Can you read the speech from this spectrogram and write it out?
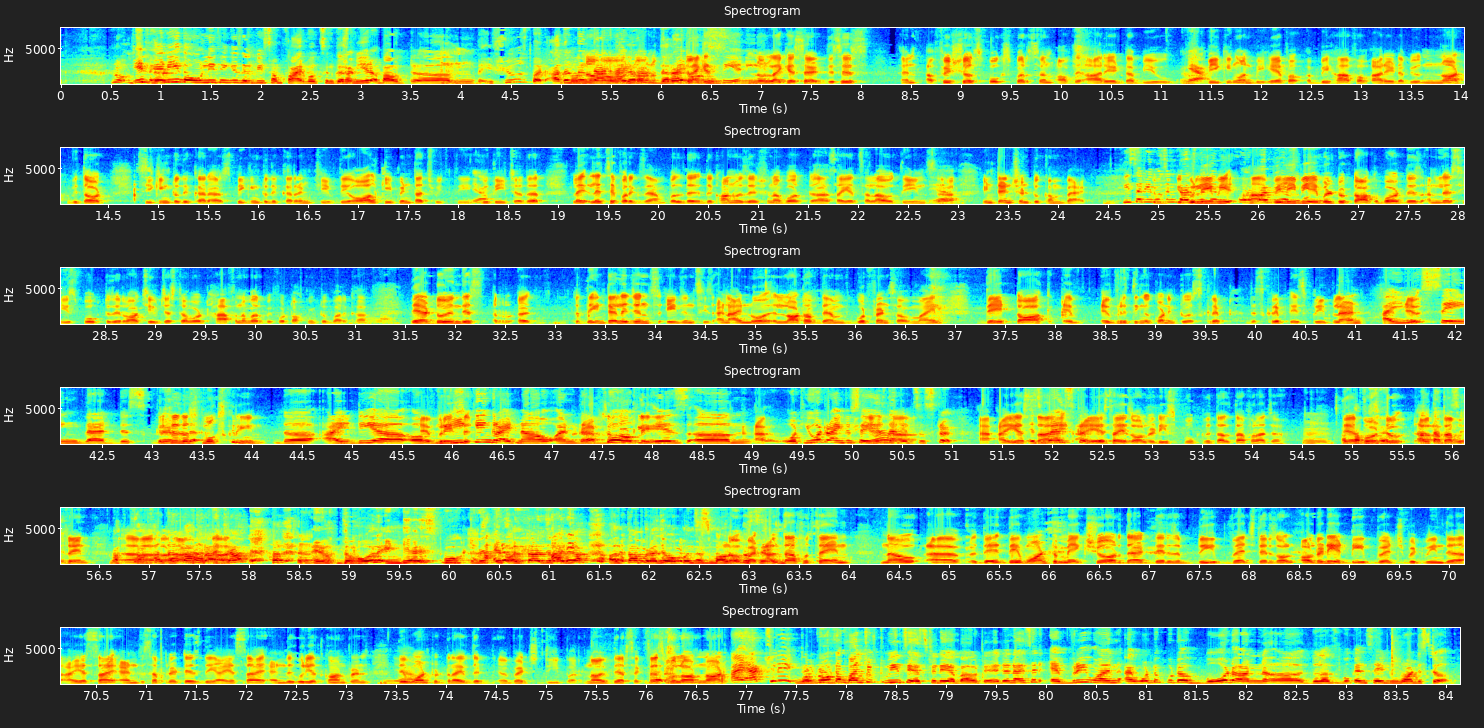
No, see, if any, are- the only thing is there'll be some fireworks in There are- Kashmir about um, the issues. But other than no, that, I no, don't, no. there are I don't like see any. no, like I said, this is an official spokesperson of the RAW Yeah. speaking on behalf of behalf of RAW, not without seeking to the cur- uh, speaking to the current chief. They all keep in touch with the, Yeah. with each other. Like let's say, for example, the, the conversation about uh, Syed Salahuddin's Yeah. uh, intention to come back. He said he was in touch will with he him be four or huh, five will he years be ago. able to talk about this unless he spoke to the raw chief just about half an hour before talking to Barkha? They are doing this. Uh, the intelligence agencies, and I know a lot of them, good friends of mine. They talk ev- everything according to a script. The script is pre-planned. Are you Ev- saying that this script, this is a the, smoke screen. the idea of Every si- leaking right now and the Absolutely. book is um, Uh, what you are trying to say is that it's a script. Uh, ISI, It's well scripted. ISI is already spooked with Altaf Raja. They are Altaf going to Hussain. uh, Altaf Altaf Hussain. Hussain. uh, Altaf Raja, the whole India is spooked with if Altaf Raja, Altaf Raja opens his mouth no, to but sing. Altaf Hussain now uh, they they want to make sure that there is a deep wedge. There is al- already a deep wedge between the ISI and the separatists, the ISI and the Hurriyat conference. They Yeah. want to drive the uh, wedge deeper. Now, if they are successful or not, I actually What wrote is- a bunch of tweets yesterday about it, and I said, everyone, I want to put a board on uh, Dulat's book and say, do not disturb.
